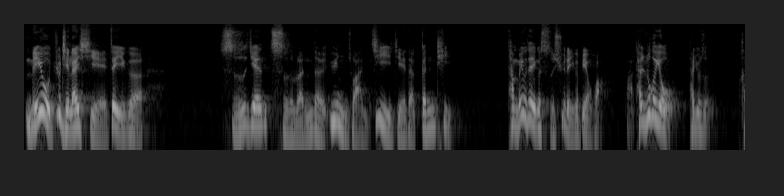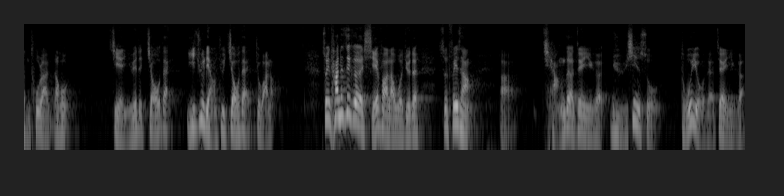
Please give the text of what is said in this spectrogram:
没有具体来写这一个。时间齿轮的运转，季节的更替，它没有这样一个时序的一个变化啊。它如果有，它就是很突然，然后简约的交代，一句两句交代就完了。所以他的这个写法呢，我觉得是非常啊强的这一个女性所独有的这样一个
